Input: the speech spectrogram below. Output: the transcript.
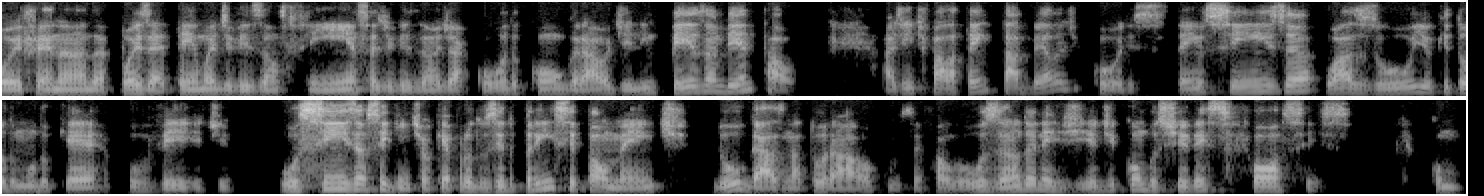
Oi, Fernanda. Pois é, tem uma divisão sim, essa divisão é de acordo com o grau de limpeza ambiental. A gente fala até em tabela de cores. Tem o cinza, o azul e o que todo mundo quer, o verde. O cinza é o seguinte, é o que é produzido principalmente do gás natural, como você falou, usando energia de combustíveis fósseis, como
